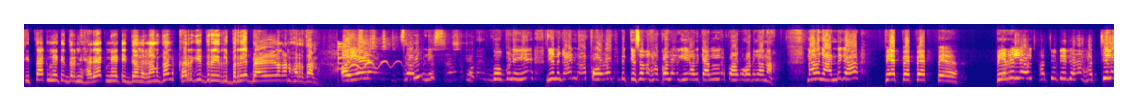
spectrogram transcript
ಕಿತ್ತಾಕ ನೇಟಿದ್ರ ನೀ ಹರಿಯಾಕ ನೇಟಿದ್ದೆ ಅಂದ್ರೆ ನನ್ ಗಂಡ ಕರ್ಗಿದ್ರೆ ಇರ್ಲಿ ಬರೇ ಬೆಳ್ಳಗನ ಹರಿದಾನ. ಅಯ್ಯೋ ಬೊಬ್ಬಣಿ. ನಿನ್ ಗಂಡ ಪೌಡರ್ ಕಿಸದ ಹಾಕೊಂಡ್ ಹೋಗಿ ಅದಕ್ಕೆಲ್ಲ ಪೌಡರ್ ಹೊಡೆದಾನ. ನನ್ ಗಂಡಗ ಪೆ ಪೆ ಪೆ ಪೆ ಪೆರಿಲಿ ಹಚ್ಚಿಟ್ಟಿದ್ದೆ ಹಚ್ಚಿಲ್ಲ.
